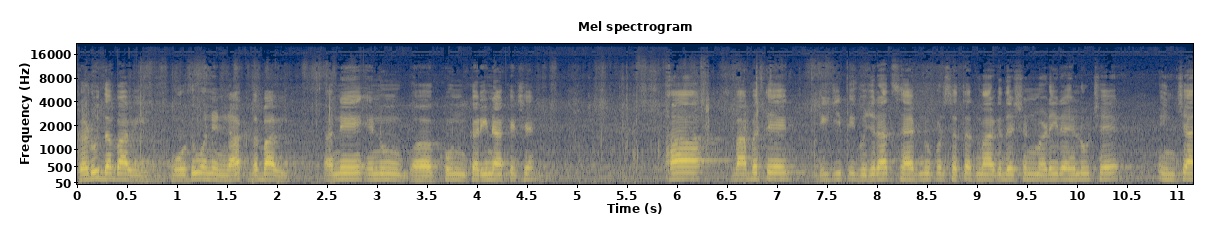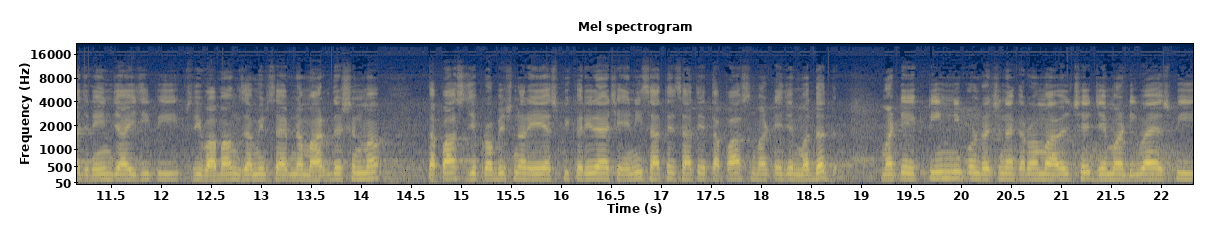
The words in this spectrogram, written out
ગળું દબાવી, મોઢું અને નાક દબાવી અને એનું ખૂન કરી નાખે છે. આ બાબતે ડીજીપી ગુજરાત સાહેબનું પણ સતત માર્ગદર્શન મળી રહેલું છે. Incharge range IGP Shri Wabang Jamir સાહેબના માર્ગદર્શનમાં તપાસ જે પ્રોબેશનર એએસપી કરી રહ્યા છે, એની સાથે સાથે તપાસ માટે જે મદદ માટે એક ટીમની પણ રચના કરવામાં આવેલ છે, જેમાં ડીવાયએસપી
